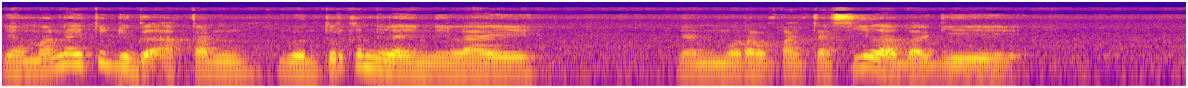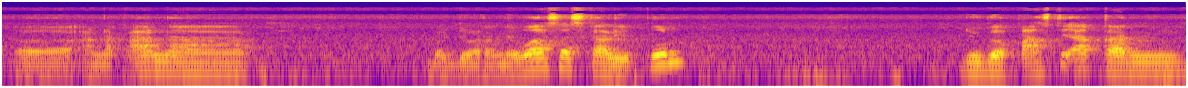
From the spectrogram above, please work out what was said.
Yang mana itu juga akan melunturkan nilai-nilai dan moral Pancasila bagi eh, anak-anak, bagi orang dewasa sekalipun juga pasti akan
